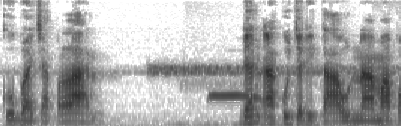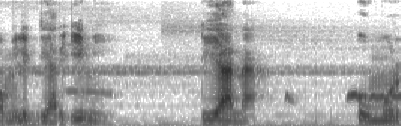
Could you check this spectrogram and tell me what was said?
Ku baca pelan dan aku jadi tahu nama pemilik di hari ini Diana Umur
